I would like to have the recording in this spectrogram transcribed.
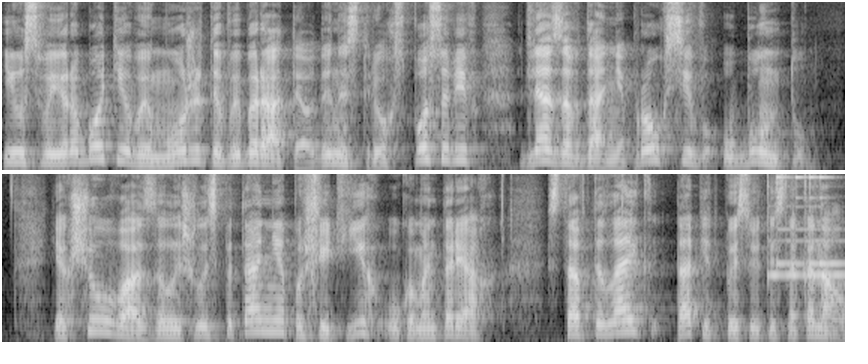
і у своїй роботі ви можете вибирати один із трьох способів для завдання проксі в Ubuntu. Якщо у вас залишились питання, пишіть їх у коментарях. Ставте лайк та підписуйтесь на канал.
